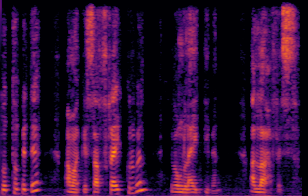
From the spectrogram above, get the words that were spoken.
তথ্য পেতে আমাকে সাবস্ক্রাইব করবেন এবং লাইক দিবেন। আল্লাহ হাফেজ।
